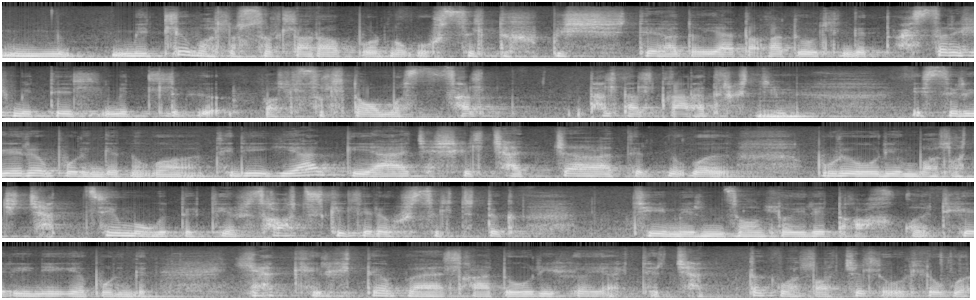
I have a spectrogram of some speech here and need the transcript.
мэдлэг боловсрлаараа бүр нэг өрсөлдөх биш тий. Одоо яагаад гэвэл ингээд асар их мэдээл мэдлэг боловсралтай хүмүүс тал талд гараад ирэх чинь эсэргээрээ бүр ингээд нөгөө тэрийг яг яаж ашиглаж чадж байгаа тэр нөгөө бүрийн өөрийн болгож чадсан юм уу гэдэг тэр soft skill-ээрээ өрсөлддөг тийм 900 руу ирээд байгаа байхгүй. Тэгэхээр энийгээ бүр ингээд яг хэрэгтэй байлгаад өөрийнхөө яг тэр чаддаг болгож л өөрлөгөө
